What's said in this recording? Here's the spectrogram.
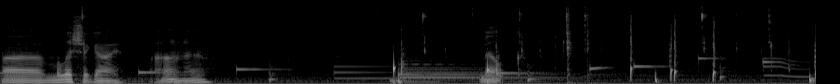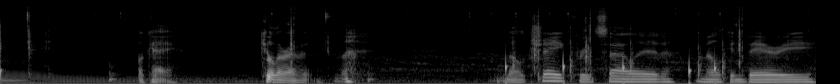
Uh, militia guy. I don't know. Milk. Okay. Kill the rabbit. Milkshake, fruit salad, milk and berry.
